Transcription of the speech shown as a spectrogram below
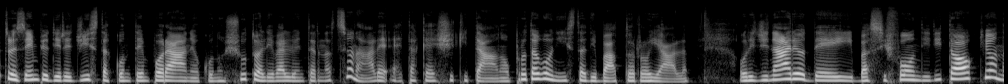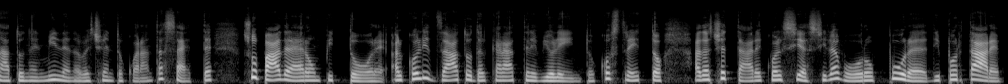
Altro esempio di regista contemporaneo conosciuto a livello internazionale è Takeshi Kitano, protagonista di Battle Royale. Originario dei bassifondi di Tokyo, nato nel 1947, suo padre era un pittore, alcolizzato dal carattere violento, costretto ad accettare qualsiasi lavoro pur di portare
